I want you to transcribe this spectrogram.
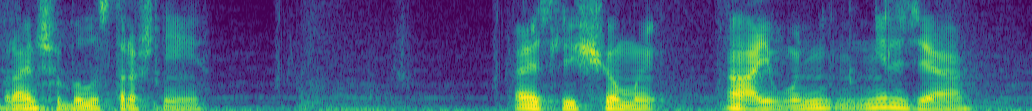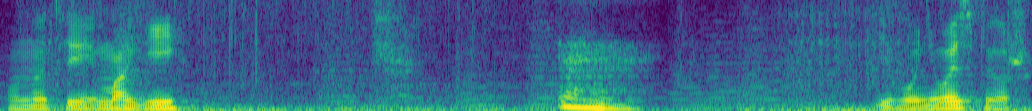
Раньше было страшнее. А если еще мы... А, его нельзя. Он этой магии... Его не возьмешь.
